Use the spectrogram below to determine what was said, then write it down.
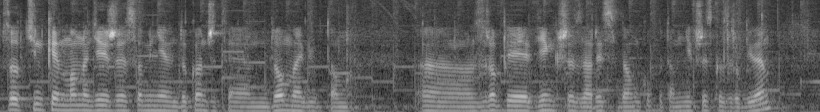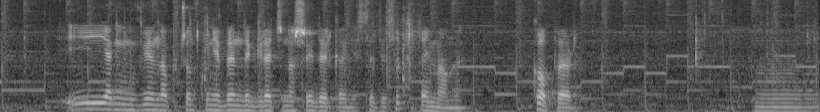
Poza odcinkiem mam nadzieję, że sobie, nie wiem, dokończę ten domek lub tam e, zrobię większe zarysy domku, bo tam nie wszystko zrobiłem. I jak mówiłem na początku, nie będę grać na shaderkach niestety. Co tutaj mamy? Copper. Hmm.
